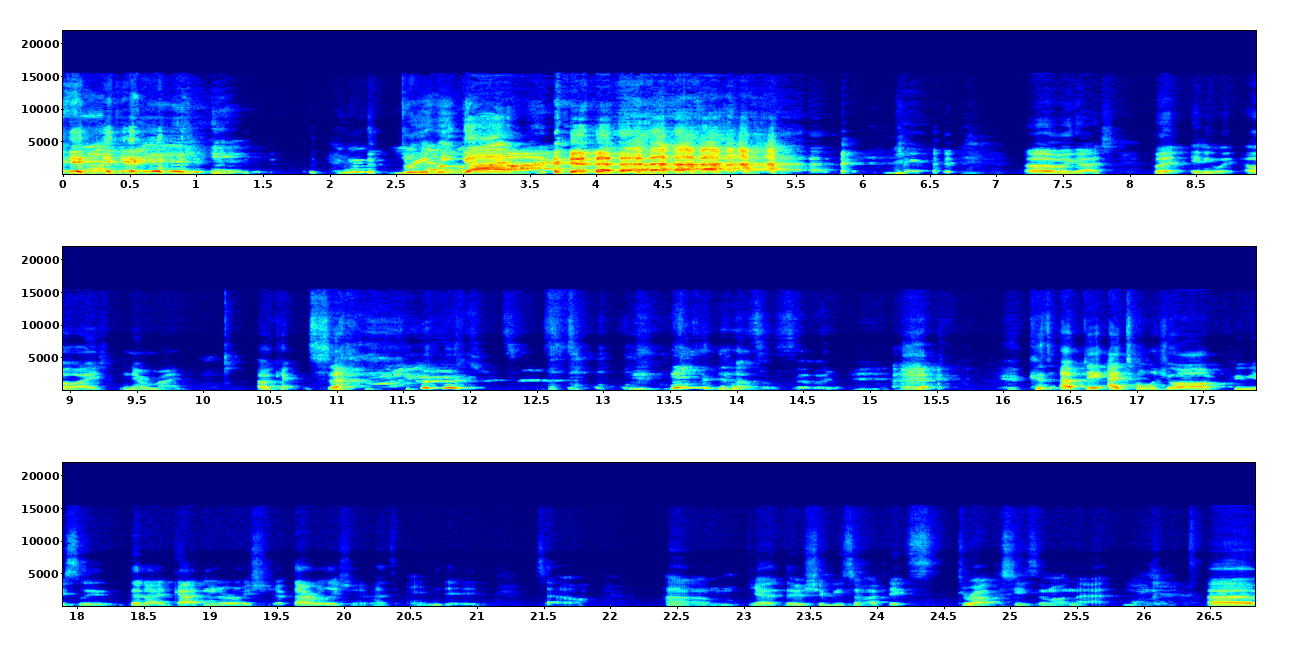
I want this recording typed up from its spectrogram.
disagree. You Three we got. oh my gosh. But anyway, oh, I never mind. Okay, so That's so silly. because update, I told you all previously that I'd gotten in a relationship. That relationship has ended. So, um, yeah, there should be some updates throughout the season on that. Yeah, Uh,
